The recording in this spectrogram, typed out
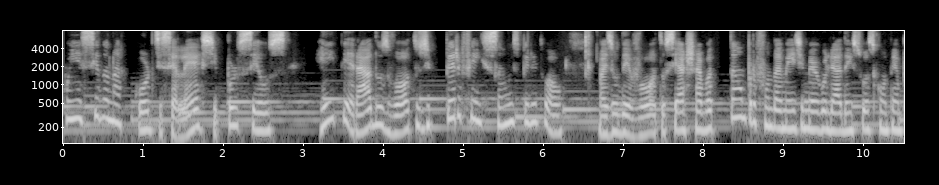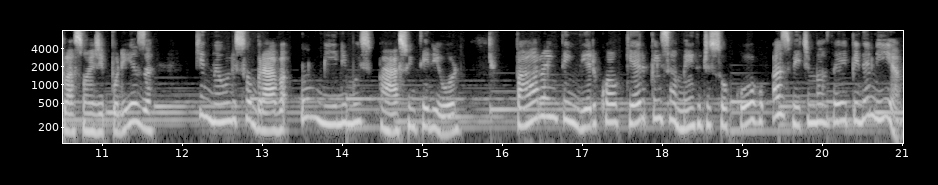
conhecido na corte celeste por seus reiterados votos de perfeição espiritual, mas o devoto se achava tão profundamente mergulhado em suas contemplações de pureza que não lhe sobrava um mínimo espaço interior para entender qualquer pensamento de socorro às vítimas da epidemia.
